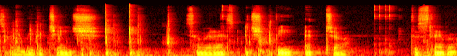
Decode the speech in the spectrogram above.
So I made a change somewhere else. It should be at uh, this level.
